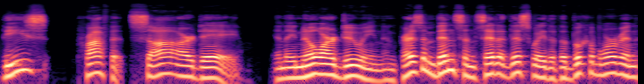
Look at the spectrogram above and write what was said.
These prophets saw our day and they know our doing. And President Benson said it this way that the Book of Mormon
